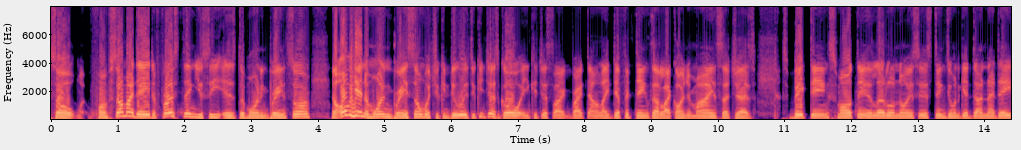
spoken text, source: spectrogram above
So from Start My Day, the first thing you see is the morning brainstorm. Now over here in the morning brainstorm, what you can do is you can just go and you can just like write down like different things that are like on your mind, such as big things, small things, little annoyances, things you want to get done that day,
